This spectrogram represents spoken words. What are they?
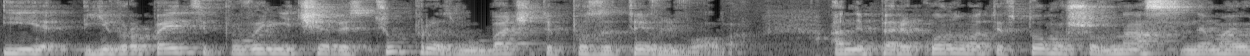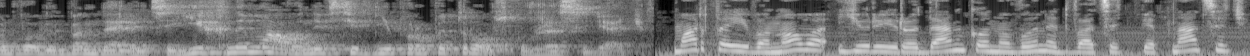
і європейці повинні через цю призму бачити позитив Львова, а не переконувати в тому, що в нас немає у Львові бандерівців. Їх нема, вони всі в Дніпропетровську вже сидять. Марта Іванова, Юрій Роденко. Новини 2015,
